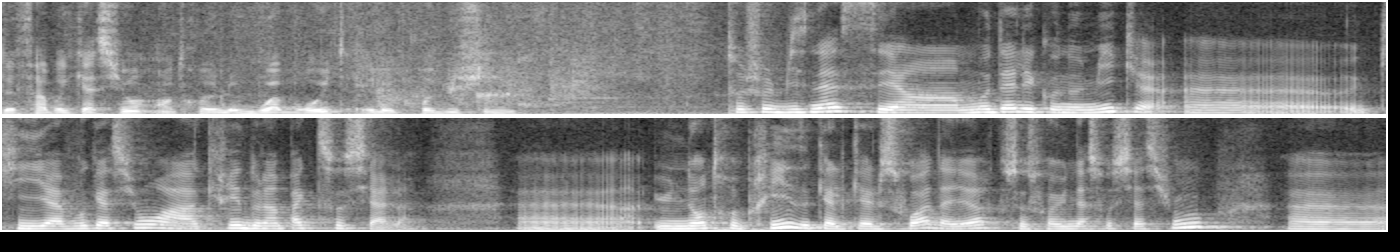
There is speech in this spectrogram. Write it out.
de fabrication entre le bois brut et le produit fini. Social business, c'est un modèle économique euh, qui a vocation à créer de l'impact social. Euh, une entreprise, quelle qu'elle soit d'ailleurs, que ce soit une association, euh,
